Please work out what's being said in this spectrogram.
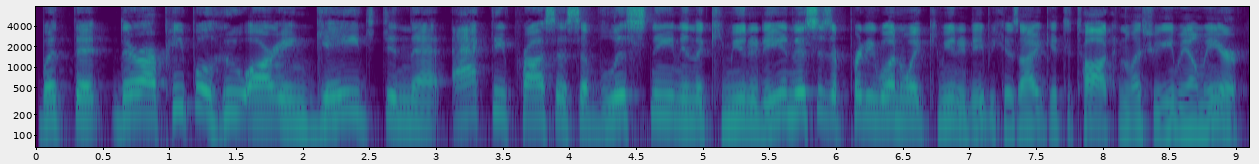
but that there are people who are engaged in that active process of listening in the community. And this is a pretty one way community because I get to talk unless you email me or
